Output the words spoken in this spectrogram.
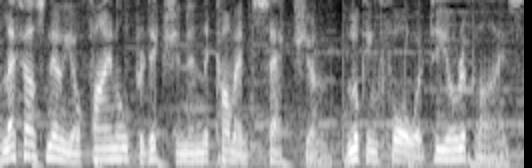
Let us know your final prediction in the comment section. Looking forward to your replies.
